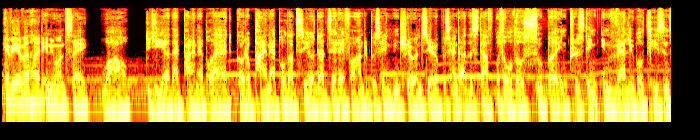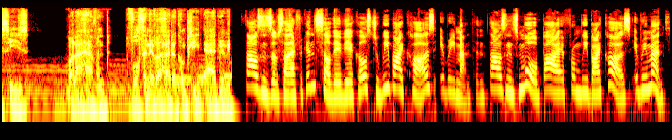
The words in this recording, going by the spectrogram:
Have you ever heard anyone say, wow, did you hear that pineapple ad? Go to pineapple.co.za for 100% insurance, 0% other stuff with all those super interesting, invaluable T's and C's. Well, I haven't. I've also never heard a complete ad where we Thousands of South Africans sell their vehicles to We Buy Cars every month, and thousands more buy from We Buy Cars every month.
